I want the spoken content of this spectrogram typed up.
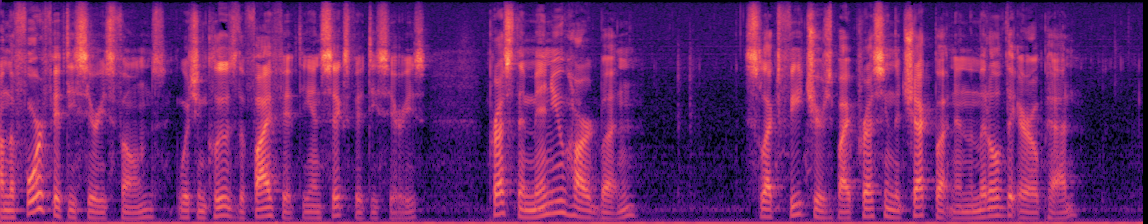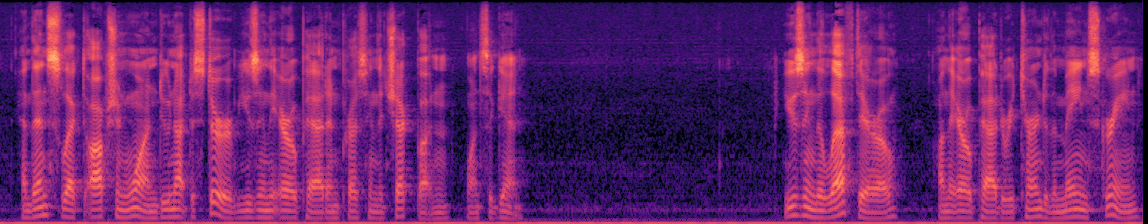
On the 450 series phones, which includes the 550 and 650 series, press the Menu Hard button, select Features by pressing the check button in the middle of the arrow pad, and then select Option 1 Do Not Disturb using the arrow pad and pressing the check button once again. Using the left arrow on the arrow pad to return to the main screen,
